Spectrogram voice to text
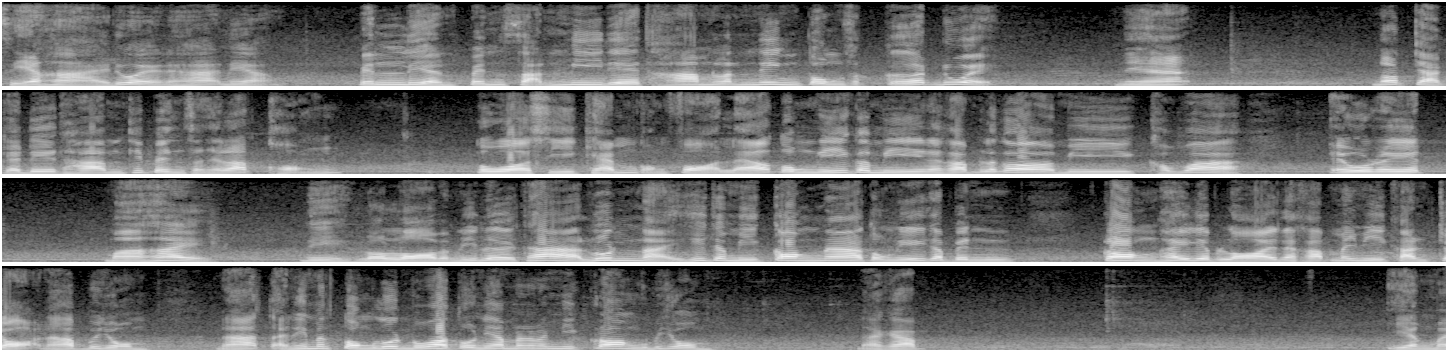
เสียหายด้วยนะฮะเนี่ยเป็นเหรียญเป็นสันมีเดย์ไทม์รันนิ่งตรงสเกิร์ตด้วยนี่ฮะนอกจากจะเดย์ไทม์ที่เป็นสัญลักษณ์ของตัว C Camp ของ Ford แล้วตรงนี้ก็มีนะครับ แล้วก็มีคำว่า e v e r e s t มาให้นี่หล่อๆแบบนี้เลย ถ้ารุ่นไหนที่จะมีกล้องหน้าตรงนี้จะเป็นกล้องให้เรียบร้อยนะครับ ไม่มีการเจาะนะครับผู้ชมนะแต่นี่มันตรงรุ่นเพราะว่าตัวนี้มันไม่มีกล้องคุณผู้ชมนะครับ เอียงไหม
